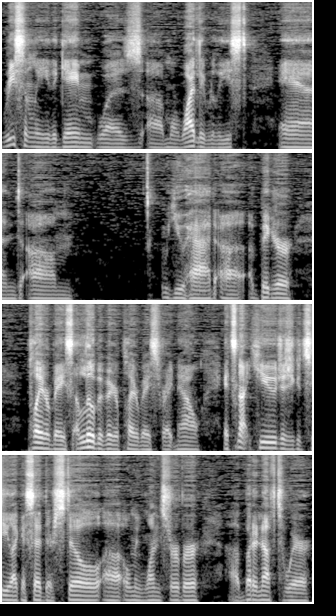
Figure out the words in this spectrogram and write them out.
recently the game was uh, more widely released and um, you had uh, a bigger player base, a little bit bigger player base right now. It's not huge as you can see, like I said, there's still uh, only one server, uh, but enough to where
